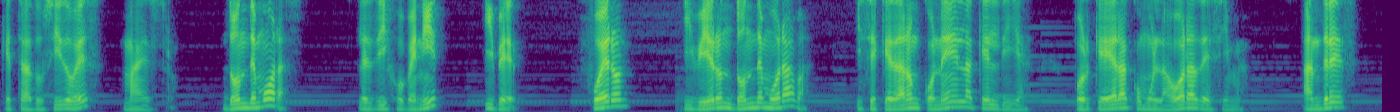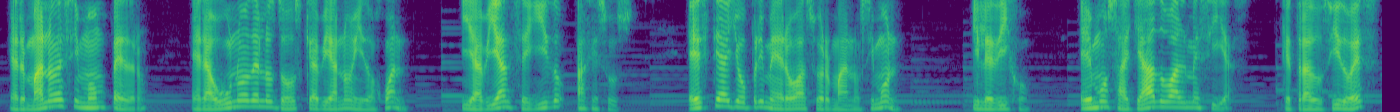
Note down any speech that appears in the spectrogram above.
que traducido es Maestro. ¿Dónde moras? Les dijo, venid y ved. Fueron y vieron dónde moraba, y se quedaron con él aquel día, porque era como la hora décima. Andrés, hermano de Simón Pedro, era uno de los dos que habían oído a Juan, y habían seguido a Jesús. Este halló primero a su hermano Simón, y le dijo, Hemos hallado al Mesías, que traducido es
